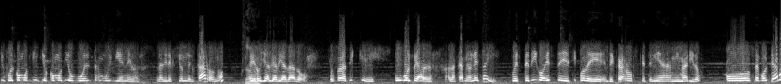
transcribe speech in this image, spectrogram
y fue como sintió, como dio vuelta muy bien en la dirección del carro, ¿no? Pero ya le había dado, pues ahora sí que un golpe a, la camioneta y pues te digo, este tipo de, de carros que tenía mi marido, o se volteaba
